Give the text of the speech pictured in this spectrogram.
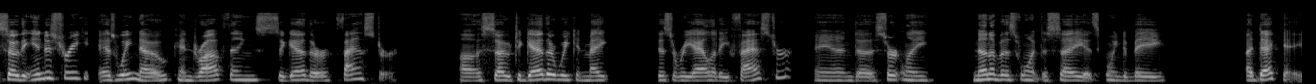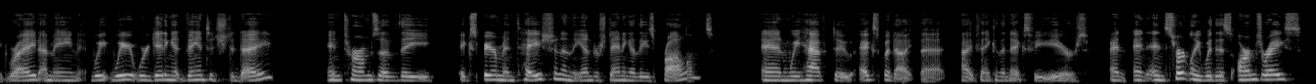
so the industry, as we know, can drive things together faster. Uh, so together we can make this a reality faster. And uh, certainly none of us want to say it's going to be a decade, right? I mean, we, we, we're getting advantage today in terms of the experimentation and the understanding of these problems. And we have to expedite that, I think, in the next few years. And, and, and certainly with this arms race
